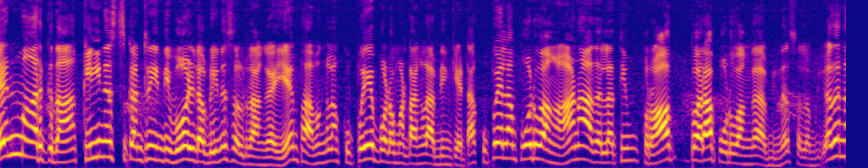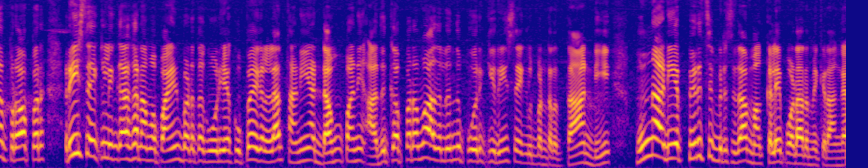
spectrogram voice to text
டென்மார்க் தான் cleanest country in the world அப்படின்னு சொல்கிறாங்க ஏன் அவங்களாம் குப்பையே போட மாட்டாங்களா அப்படின்னு கேட்டால் குப்பையெல்லாம் போடுவாங்க. ஆனால் அது எல்லாத்தையும் ப்ராப்பராக போடுவாங்க அப்படின்னு சொல்ல முடியும். அது என்ன ப்ராப்பர் ரீசைக்கிளிங்காக நம்ம பயன்படுத்தக்கூடிய குப்பைகள்லாம் தனியாக டம்ப் பண்ணி அதுக்கப்புறமா அதுலேருந்து பொறுக்கி ரீசைக்கிள் பண்ணுறதை தாண்டி முன்னாடியே பிரித்து பிரித்து தான் மக்களே போட ஆரம்பிக்கிறாங்க.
